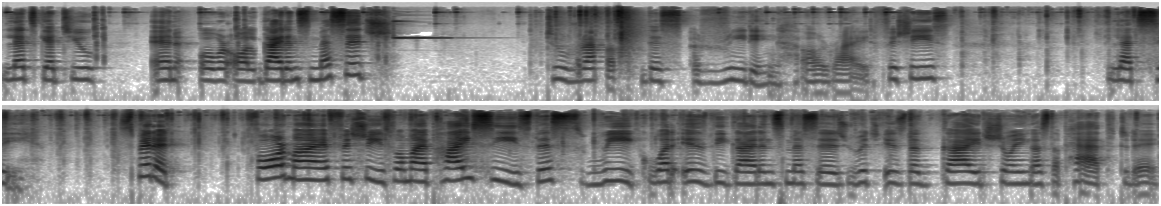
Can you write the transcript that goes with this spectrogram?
let's get you an overall guidance message to wrap up this reading. All right, fishies. Let's see. Spirit, for my fishies, for my Pisces this week, what is the guidance message? Which is the guide showing us the path today?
